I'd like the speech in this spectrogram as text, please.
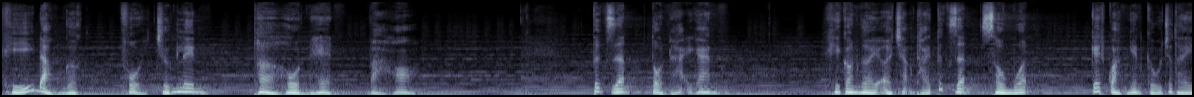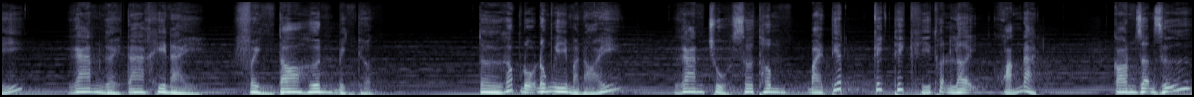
khí đảo ngược, phổi trứng lên, thở hổn hển và ho. Tức giận tổn hại gan. Khi con người ở trạng thái tức giận sầu muộn kết quả nghiên cứu cho thấy gan người ta khi này phình to hơn bình thường từ góc độ đông y mà nói gan chủ sơ thông bài tiết kích thích khí thuận lợi khoáng đạt. Còn giận dữ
